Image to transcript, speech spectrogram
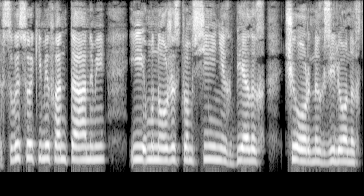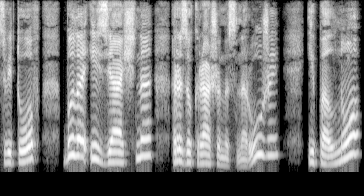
с высокими фонтанами и множеством синих, белых, черных, зеленых цветов, было изящно разукрашено снаружи и полно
